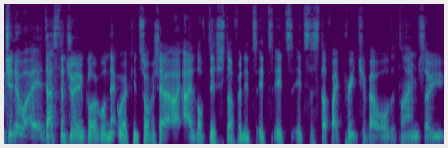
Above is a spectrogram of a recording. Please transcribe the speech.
Do you know what? That's the joy of global networking. So obviously, I, I love this stuff, and it's it's it's it's the stuff I preach about all the time. So you,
